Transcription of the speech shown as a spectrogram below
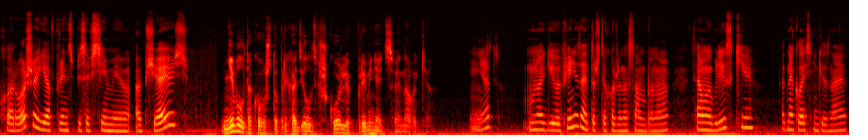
Хорошие, я, в принципе, со всеми общаюсь. Не было такого, что приходилось в школе применять свои навыки? Нет. Многие вообще не знают то, что я хожу на самбо, но самые близкие одноклассники знают.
